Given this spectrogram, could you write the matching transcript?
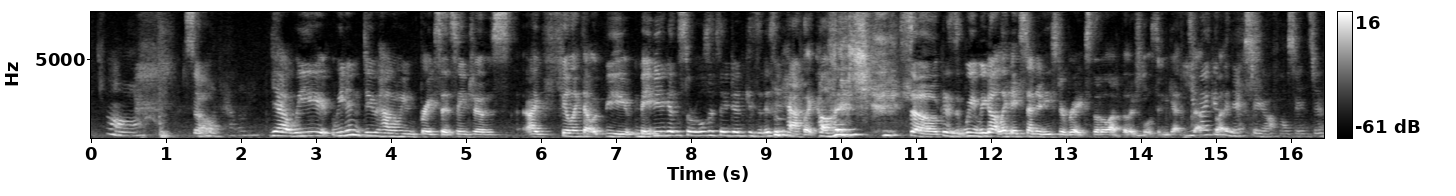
Aw. So Halloween. Yeah, we we didn't do Halloween breaks at St. Joe's. I feel like that would be maybe against the rules if they did because it is a Catholic college. so, because we, we got like extended Easter breaks that a lot of other schools didn't get and you stuff. might get but the next day off, All Saints Day.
